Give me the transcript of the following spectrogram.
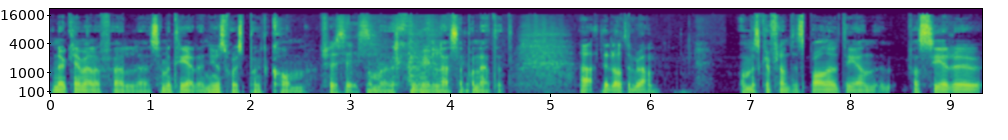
Nu kan vi i alla fall eh, cementera det. Newsvoice.com precis. om man vill läsa på nätet. Ja, det låter bra. Om vi ska framtidsspana lite grann. Vad ser du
